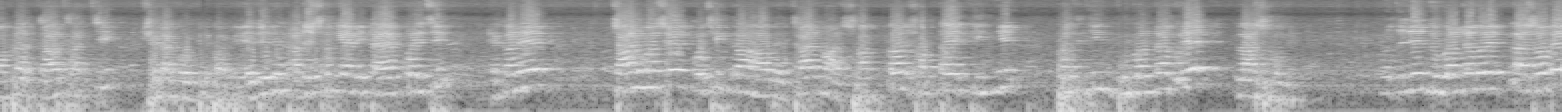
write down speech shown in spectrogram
আমরা যা চাচ্ছি সেটা করতে পারবে। এই জন্য তাদের সঙ্গে আমি টাই করেছি। এখানে চার মাসের কোচিং দেওয়া হবে, চার মাস। সপ্তাহ সপ্তাহে তিন দিন, প্রতিদিন দু ঘণ্টা করে ক্লাস হবে। প্রতিদিন দু ঘণ্টা করে ক্লাস হবে,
